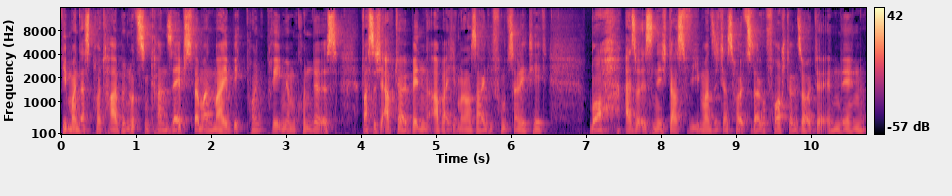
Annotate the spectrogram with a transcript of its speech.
wie man das Portal benutzen kann, selbst wenn man My Big Point Premium Kunde ist, was ich aktuell bin, aber ich immer noch sage, die Funktionalität Boah, also ist nicht das, wie man sich das heutzutage vorstellen sollte in den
